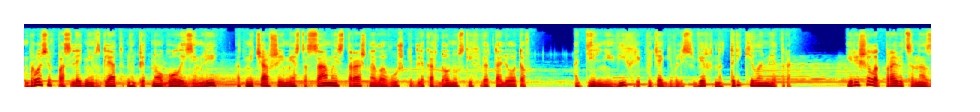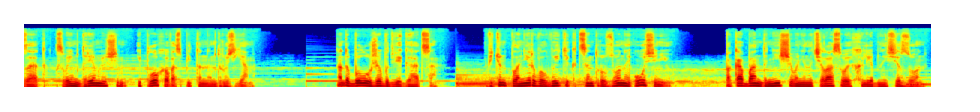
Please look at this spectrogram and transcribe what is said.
Бросив последний взгляд на пятно голой земли, отмечавшее место самой страшной ловушки для кордоновских вертолетов, отдельные вихри вытягивались вверх на три километра, и решил отправиться назад, к своим дремлющим и плохо воспитанным друзьям. Надо было уже выдвигаться. Ведь он планировал выйти к центру зоны осенью, пока банда нищего не начала свой хлебный сезон –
